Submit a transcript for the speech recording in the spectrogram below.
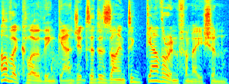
Other clothing gadgets are designed to gather information.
